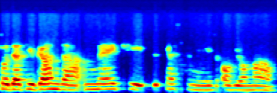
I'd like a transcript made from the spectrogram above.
so that Uganda may keep the testimonies of your mouth.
